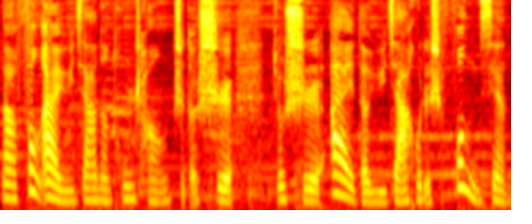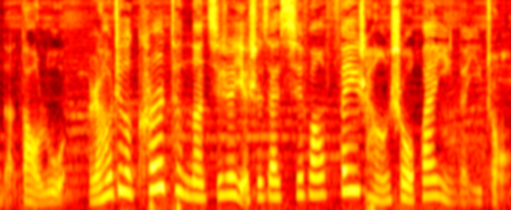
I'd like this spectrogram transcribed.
那奉爱瑜伽呢，通常指的是就是爱的瑜伽或者是奉献的道路。然后这个 Curtain 呢，其实也是在西方非常受欢迎的一种。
